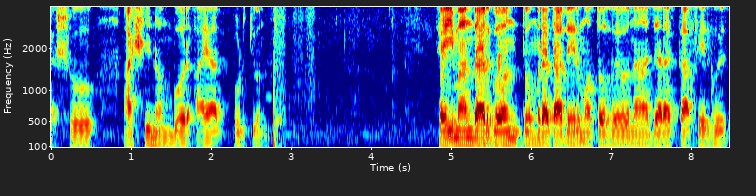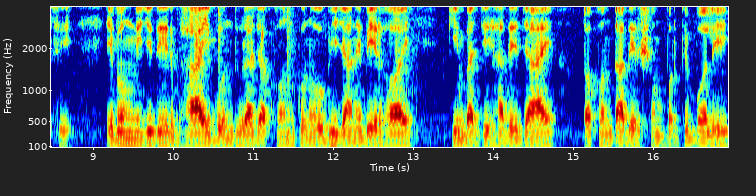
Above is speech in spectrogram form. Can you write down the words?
একশো আশি নম্বর আয়াত পর্যন্ত। হে ইমানদারগণ, তোমরা তাদের মতো হয়েও না যারা কাফের হয়েছে। এবং নিজেদের ভাই বন্ধুরা যখন কোনো অভিযানে বের হয় কিংবা জেহাদে যায়, তখন তাদের সম্পর্কে বলে,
